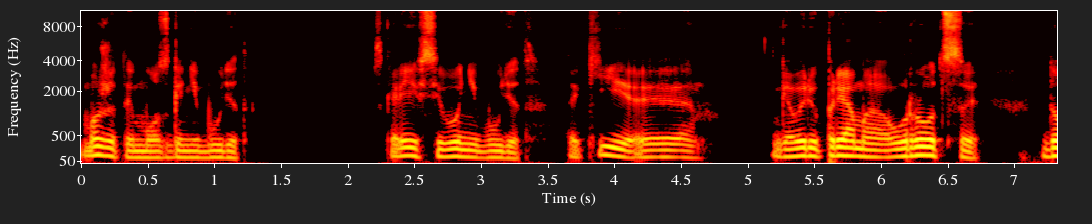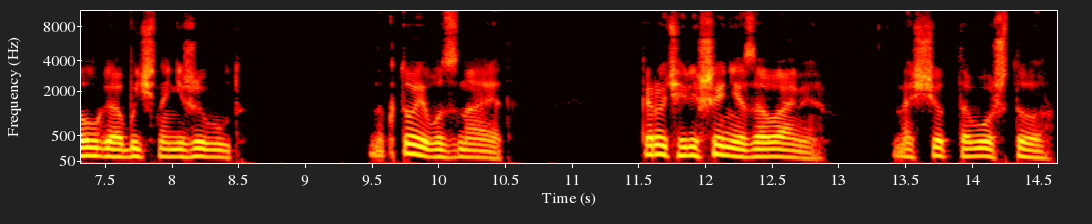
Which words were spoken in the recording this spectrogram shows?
Может и мозга не будет. Скорее всего, не будет. Такие, э, говорю прямо, уродцы долго обычно не живут. Но кто его знает? Короче, решение за вами. Насчет того, что...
